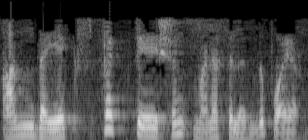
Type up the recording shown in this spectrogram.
அந்த எக்ஸ்பெக்டேஷன் மனசுல இருந்து போயிடும்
